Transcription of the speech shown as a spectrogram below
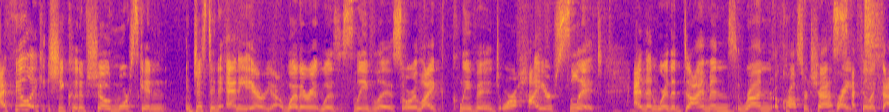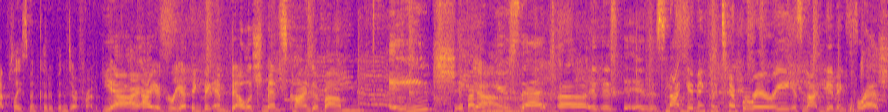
I feel like she could have showed more skin just in any area, whether it was sleeveless or like cleavage or a higher slit, and then where the diamonds run across her chest. Right. I feel like that placement could have been different. Yeah, I, I agree. I think the embellishments kind of um, age, if I Yeah. can use that. Uh, it, it, it's not giving contemporary. It's not giving fresh.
